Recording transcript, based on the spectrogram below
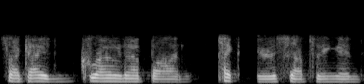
It's like I had grown up on tech or something, and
